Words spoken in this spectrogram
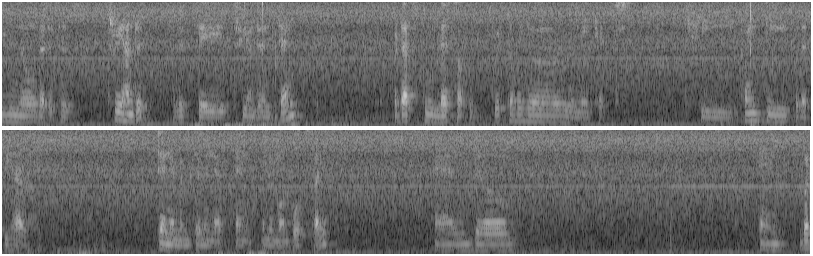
we know that it is 300 so let's say 310 but that's too less of a width over here. We'll make it 320 so that we have 10 mm 10 mm and mm on both sides. And um, and but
